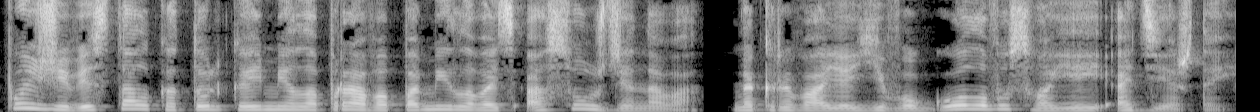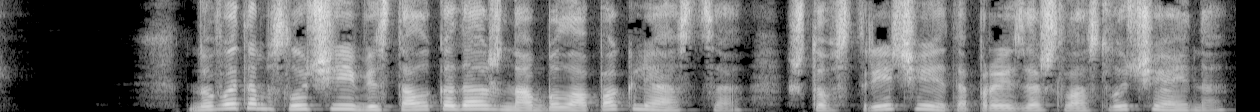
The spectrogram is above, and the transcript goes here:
Позже весталка только имела право помиловать осужденного, накрывая его голову своей одеждой. Но в этом случае Висталка должна была поклясться, что встреча эта произошла случайно,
